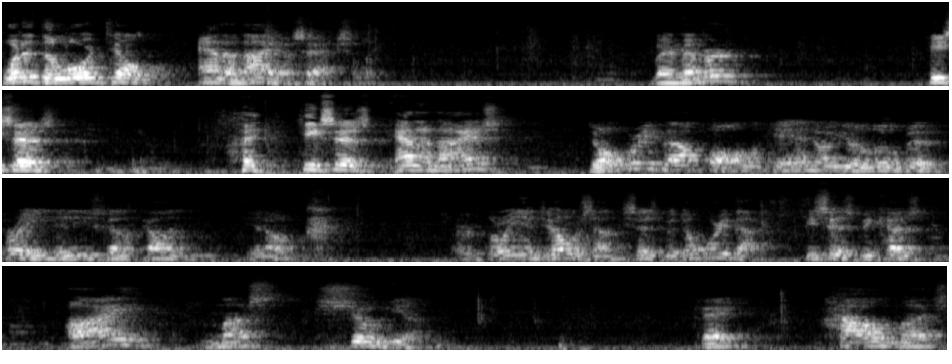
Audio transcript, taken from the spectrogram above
What did the Lord tell Ananias, actually? But remember? He says, he says, Ananias, don't worry about Paul. Okay, I know you're a little bit afraid that he's going to come and, you know, or throw you in jail or something. He says, but don't worry about it. He says, because I must show him, okay, how much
